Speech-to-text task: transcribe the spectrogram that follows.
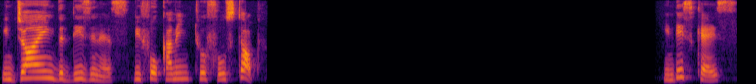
enjoying the dizziness before coming to a full stop. In this case,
